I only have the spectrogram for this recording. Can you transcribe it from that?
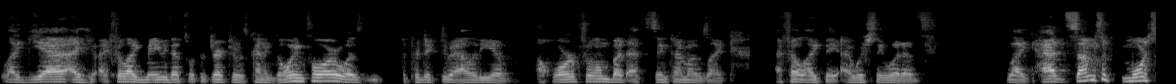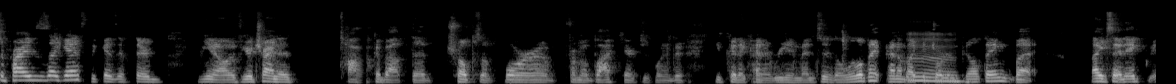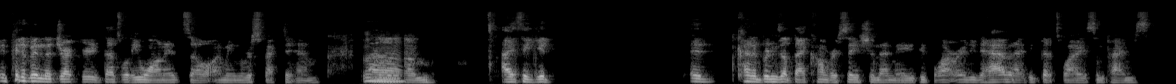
like yeah, I I feel like maybe that's what the director was kind of going for was the predictability of a horror film, but at the same time I was like I felt like they I wish they would have like had some su- more surprises, I guess, because if they're you know, if you're trying to talk about the tropes of horror from a black character's point of view, you could have kind of reinvented it a little bit, kind of like a Jordan Mm. Peele thing. But like I said, it, it could have been the director. That's what he wanted. So I mean, respect to him. Mhm. Um, I think it it kind of brings up that conversation that maybe people aren't ready to have, and I think that's why sometimes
